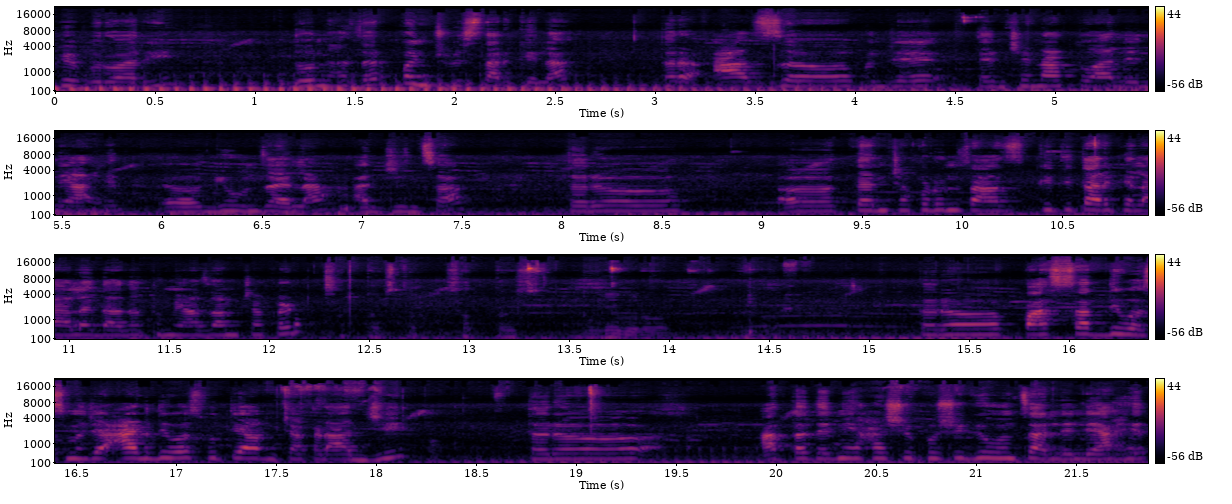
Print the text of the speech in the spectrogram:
फेब्रुवारी दोन हजार पंचवीस तारखेला. तर आज म्हणजे त्यांचे नातू आलेले आहेत घेऊन जायला आजींचा. तर त्यांच्याकडूनच आज किती तारखेला आलाय दादा तुम्ही आज आमच्याकडे? सत्तावीस तारखे सत्तावीस. दोन्ही बरोबर तर पाच सात दिवस म्हणजे आठ दिवस होते आमच्याकडे आजी. तर आता त्यांनी हाशी खुशी घेऊन चाललेले आहेत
